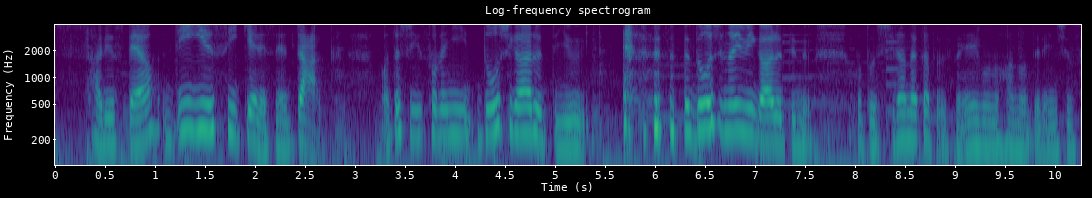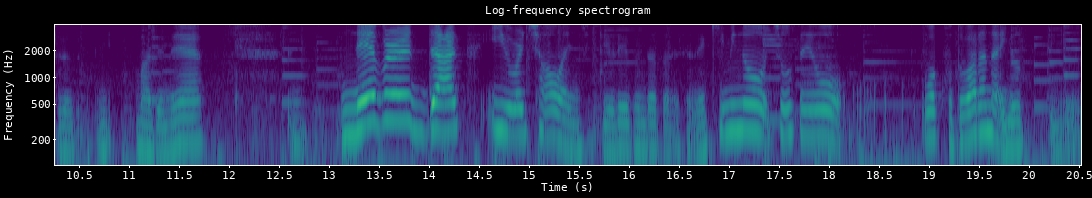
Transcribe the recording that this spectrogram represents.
How do you spell? D-U-C-K ですね。ダック。私それに動詞があるっていう 動詞の意味があるっていうことを知らなかったですね。英語の反応で練習するまでね。Never duck your challenge っていう例文だったんですよね。君の挑戦をは断らないよっていう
